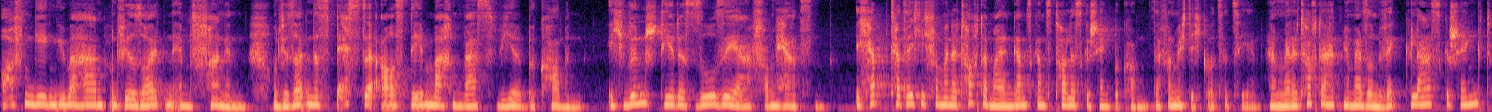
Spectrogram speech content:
offen gegenüber haben und wir sollten empfangen. Und wir sollten das Beste aus dem machen, was wir bekommen. Ich wünsche dir das so sehr vom Herzen. Ich habe tatsächlich von meiner Tochter mal ein ganz, ganz tolles Geschenk bekommen. Davon möchte ich kurz erzählen. Ähm, meine Tochter hat mir mal so ein Wegglas geschenkt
